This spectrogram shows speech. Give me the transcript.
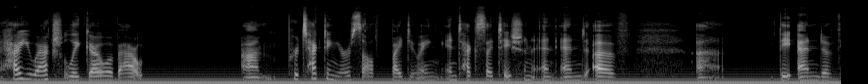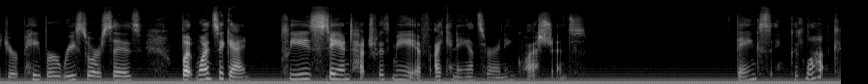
how you actually go about um, protecting yourself by doing in-text citation and end of uh, the end of your paper resources. But once again, please stay in touch with me if I can answer any questions. Thanks and good luck.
